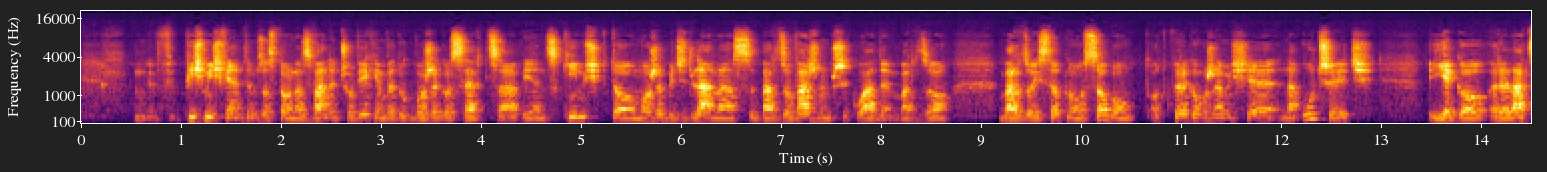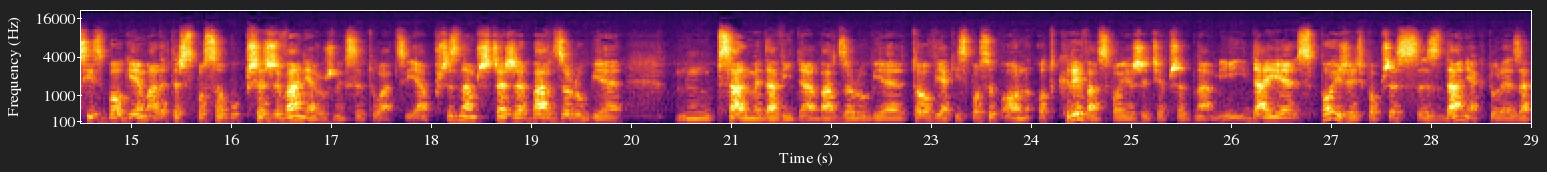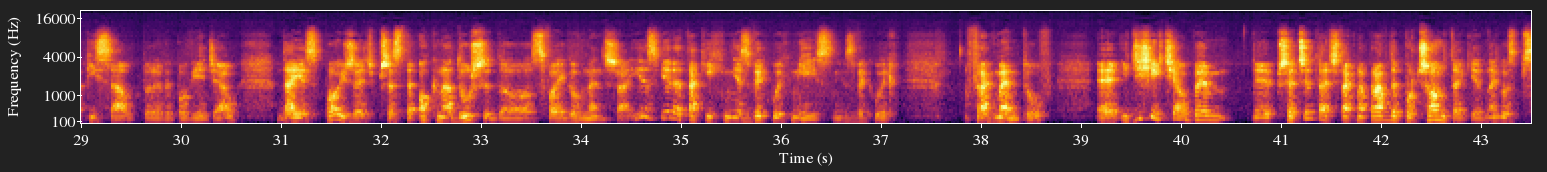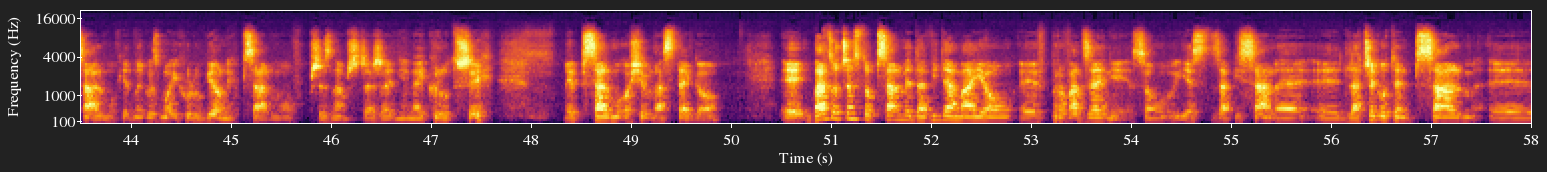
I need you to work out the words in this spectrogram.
w Piśmie Świętym został nazwany człowiekiem według Bożego Serca, więc kimś, kto może być dla nas bardzo ważnym przykładem, bardzo, bardzo istotną osobą, od którego możemy się nauczyć jego relacji z Bogiem, ale też sposobu przeżywania różnych sytuacji. Ja przyznam szczerze, bardzo lubię psalmy Dawida, bardzo lubię to, w jaki sposób on odkrywa swoje życie przed nami i daje spojrzeć poprzez zdania, które zapisał, które wypowiedział, daje spojrzeć przez te okna duszy do swojego wnętrza. Jest wiele takich niezwykłych miejsc, niezwykłych fragmentów. E, I dzisiaj chciałbym e, przeczytać tak naprawdę początek jednego z psalmów, jednego z moich ulubionych psalmów, przyznam szczerze, nie najkrótszych, e, psalmu 18. E, Bardzo często psalmy Dawida mają e, wprowadzenie, są, jest zapisane, e, dlaczego ten psalm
